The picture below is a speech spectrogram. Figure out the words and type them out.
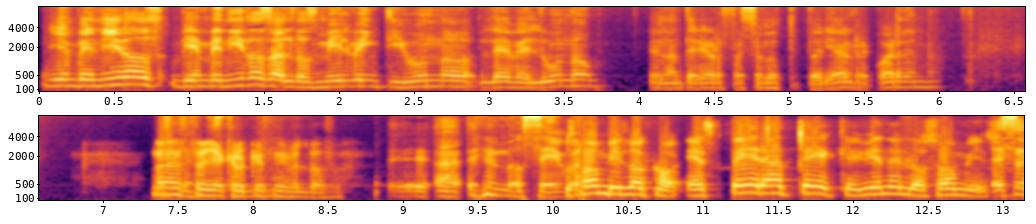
Bienvenidos, bienvenidos al 2021 Level 1. El anterior fue solo tutorial, recuerden. No, esto ya creo que es nivel 2. Eh, ah, no sé, Zombies, loco. Espérate que vienen los zombies. Ese,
